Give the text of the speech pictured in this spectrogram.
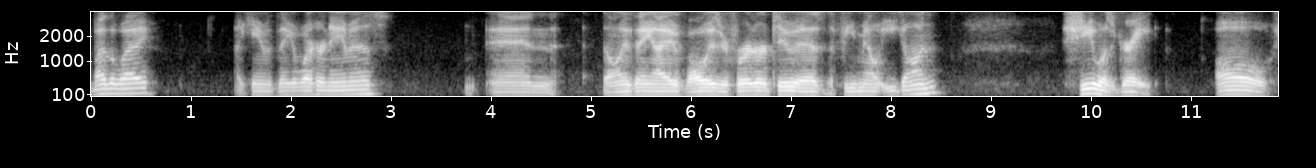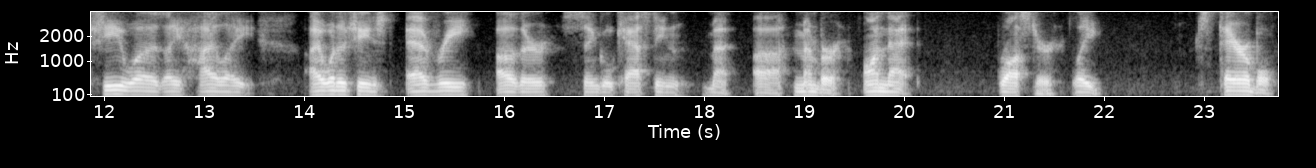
by the way, I can't even think of what her name is. And the only thing I've always referred her to as the female Egon. She was great. Oh, she was a highlight. I would have changed every other single casting me- uh, member on that roster. Like just terrible.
